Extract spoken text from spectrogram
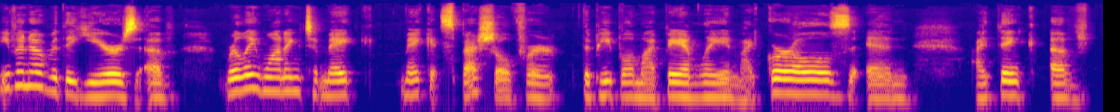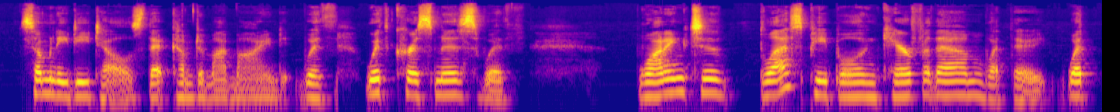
even over the years of really wanting to make make it special for the people in my family and my girls. And I think of so many details that come to my mind with with Christmas with wanting to bless people and care for them what they what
